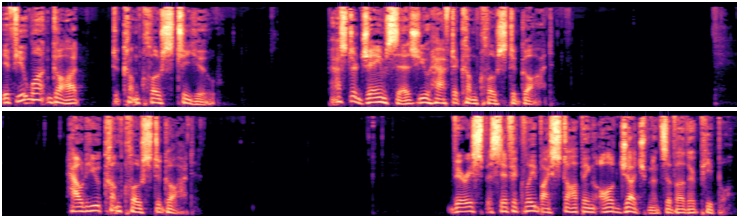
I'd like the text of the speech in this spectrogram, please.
if you want God to come close to you, Pastor James says you have to come close to God. How do you come close to God? Very specifically, by stopping all judgments of other people,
